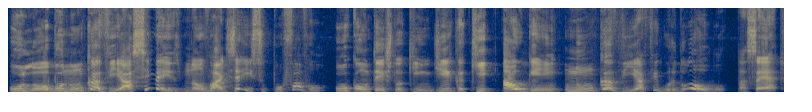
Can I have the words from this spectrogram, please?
o lobo nunca via a si mesmo. Não vá dizer isso, por favor. O contexto aqui indica que alguém nunca via a figura do lobo, tá certo?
